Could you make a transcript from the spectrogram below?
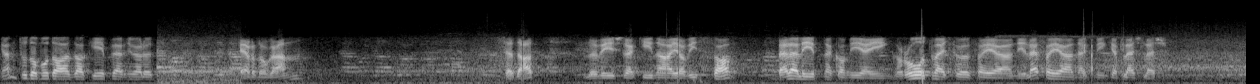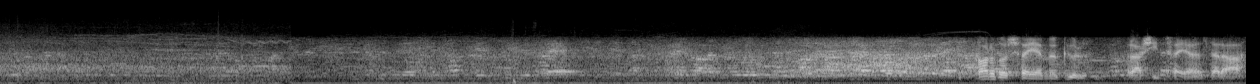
nem tudom oda az a képernyő előtt. Erdogan. Sedat lövésre kínálja vissza. Belelépnek a mieink, Rót megy fölfejelni, lefejelnek minket, les-les. Kardos feje mögül Rashid fejelte rá.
